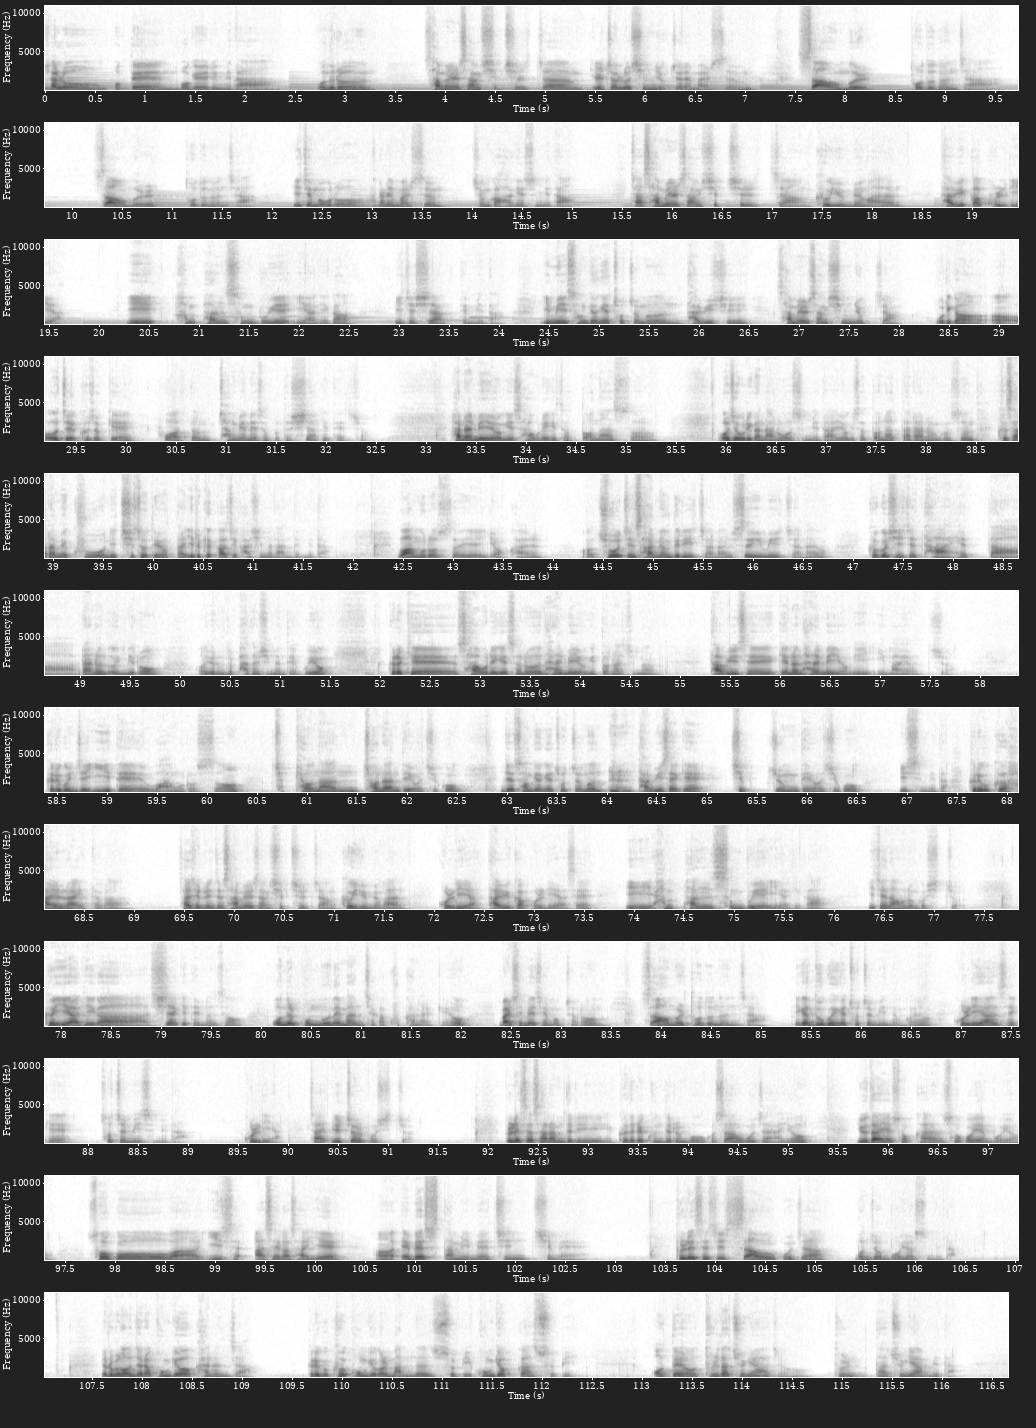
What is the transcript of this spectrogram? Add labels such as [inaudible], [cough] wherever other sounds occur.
샬롬 복된 목요일입니다. 오늘은 사무엘상 17장 1절로 16절의 말씀 싸움을 도두는 자 싸움을 도두는 자 이 제목으로 하나님 말씀 증거하겠습니다. 자, 사무엘상 17장 그 유명한 다윗과 골리앗 이 한판 승부의 이야기가 이제 시작됩니다. 이미 성경의 초점은 다윗이 사무엘상 16장 우리가 어, 제 그저께 보았던 장면에서부터 시작이 됐죠. 하나님의 영이 사울에게서 떠났어요. 어제 우리가 나누었습니다. 여기서 떠났다라는 것은 그 사람의 구원이 취소되었다. 이렇게까지 가시면 안 됩니다. 왕으로서의 역할, 어, 주어진 사명들이 있잖아요. 쓰임이 있잖아요. 그것이 이제 다 했다라는 의미로 어, 여러분들 받으시면 되고요. 그렇게 사울에게서는 하나님의 영이 떠나지만 다윗에게는 하나님의 영이 임하였죠. 그리고 이제 이대 왕으로서 변한 전환되어지고 이제 성경의 초점은 [clears throat] 다윗에게 집중되어지고 있습니다. 그리고 그 하이라이트가 사실은 이제 사무엘상 17장 그 유명한 골리앗 다윗과 골리앗의 이 한판 승부의 이야기가 이제 나오는 것이죠. 그 이야기가 시작이 되면서 오늘 본문에만 제가 국한할게요. 말씀의 제목처럼 싸움을 도두는 자. 그러니까 누구에게 초점이 있는 거예요? 골리앗에게 초점이 있습니다. 골리앗. 자, 1절 보시죠. 블레셋 사람들이 그들의 군대를 모으고 싸우고자 하여 유다에 속한 소고에 모여 소고와 아세가 사이에 어, 에베스다밈의 진침에 블레셋이 싸우고자 먼저 모였습니다. 여러분 언제나 공격하는 자 그리고 그 공격을 막는 수비, 공격과 수비 어때요? 둘 다 중요하죠. 둘 다 중요합니다.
